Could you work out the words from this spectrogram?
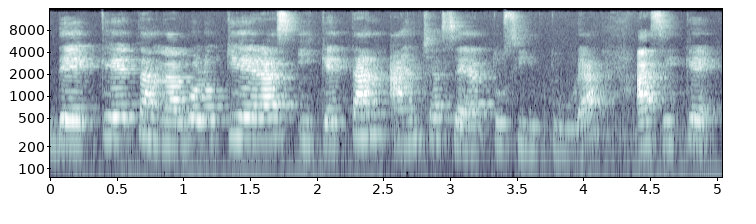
de qué tan largo lo quieras y qué tan ancha sea tu cintura. Así que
